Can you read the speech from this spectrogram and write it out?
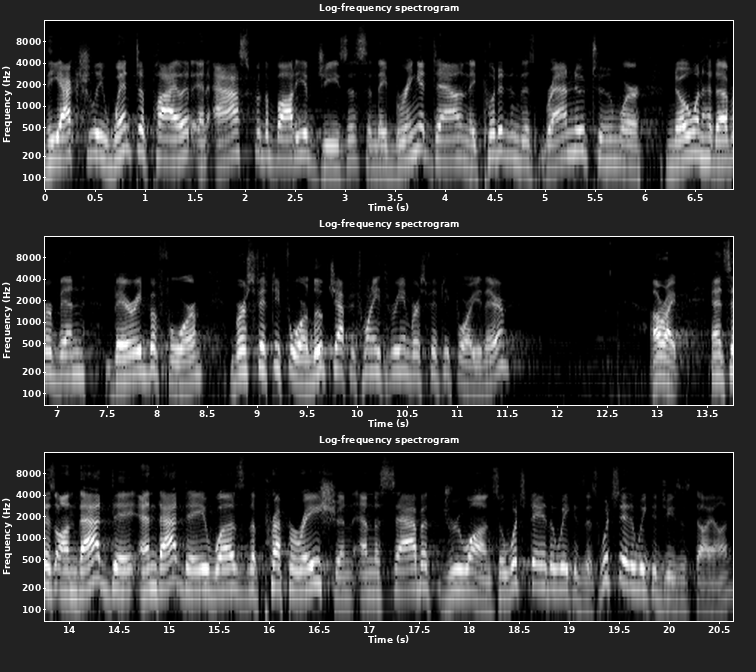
He actually went to Pilate and asked for the body of Jesus, and they bring it down and they put it in this brand new tomb where no one had ever been buried before. Verse 54, Luke chapter 23 and verse 54. Are you there? All right. And it says, on that day, and that day was the preparation, and the Sabbath drew on. So, which day of the week is this? Which day of the week did Jesus die on?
